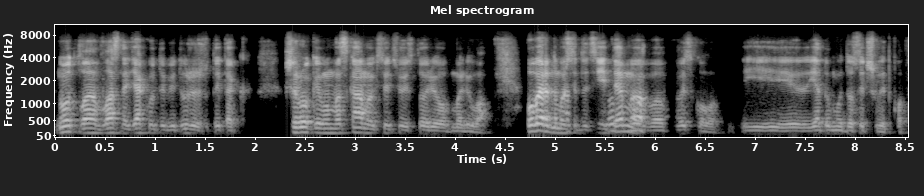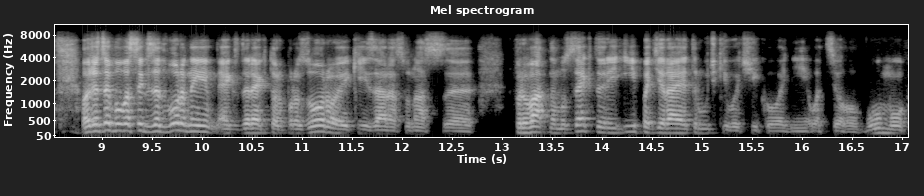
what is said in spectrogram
Ну от вла- власне, дякую тобі дуже, що ти так широкими мазками всю цю історію обмалював. Повернемося до цієї Ну, теми обов'язково, і я думаю, досить швидко. Отже, це був Василь Задворний, екс-директор Прозоро, який зараз у нас е, приватному секторі і потирає ручки в очікуванні оцього буму,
